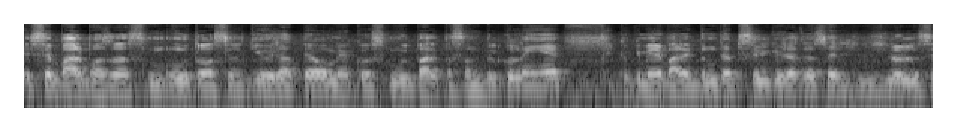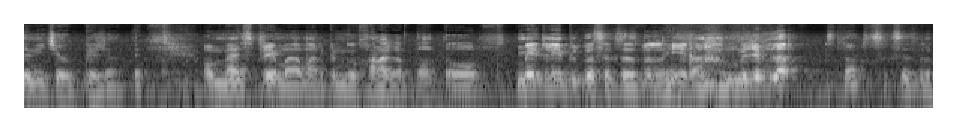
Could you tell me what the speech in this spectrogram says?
इससे बाल बहुत ज़्यादा स्मूथ और सिल्की हो जाते हैं और मेरे को स्मूथ बाल पसंद बिल्कुल नहीं है, क्योंकि मेरे बाल एकदम जब सिल्की हो जाते हैं उससे लुल से नीचे गिर जाते हैं और मैं स्प्रे मार मार के उनको खड़ा करता हूँ। तो मेरे लिए बिल्कुल सक्सेसफुल नहीं रहा। मुझे मतलब इट्स नॉट सक्सेसफुल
